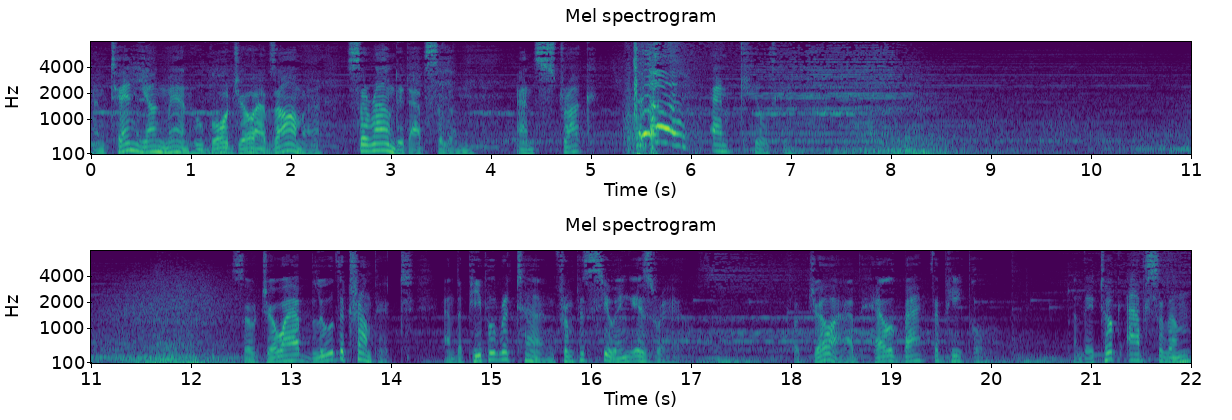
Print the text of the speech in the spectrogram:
And ten young men who bore Joab's armor surrounded Absalom and struck and killed him. So Joab blew the trumpet, and the people returned from pursuing Israel. But Joab held back the people, and they took Absalom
